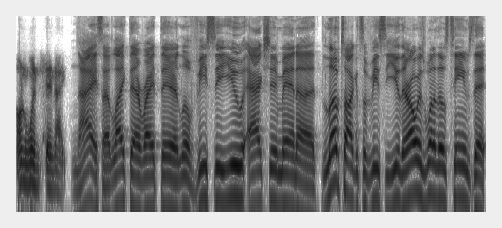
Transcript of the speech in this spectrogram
on Wednesday night. Nice. I like that right there. A little VCU action, man. Uh, love talking to VCU. They're always one of those teams that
